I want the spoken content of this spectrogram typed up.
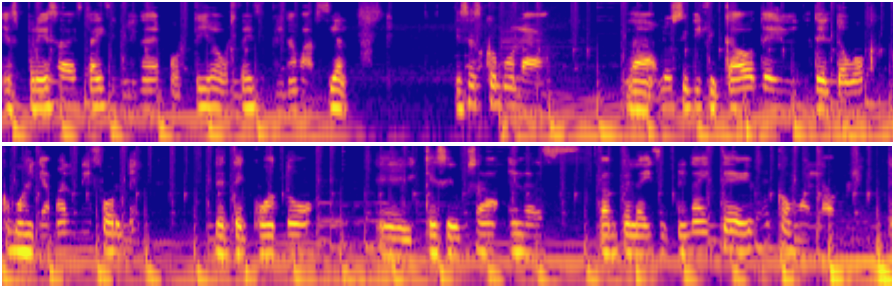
expresa esta disciplina deportiva o esta disciplina marcial. Esa es como la, los significados del, del dobok, como se llama el uniforme de taekwondo eh, que se usa en las tanto en la disciplina ITF como en la WT.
